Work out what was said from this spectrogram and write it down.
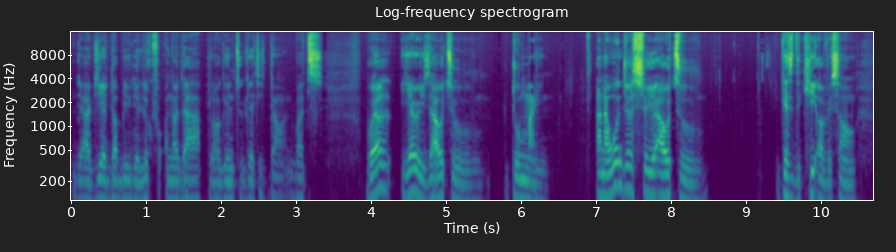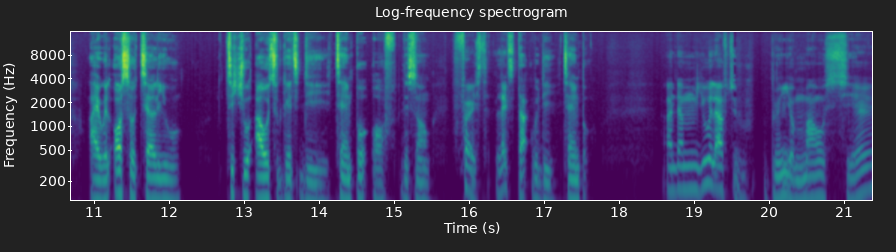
their DAW, they look for another plugin to get it done. But well, here is how to do mine. And I won't just show you how to get the key of a song. I will also tell you, teach you how to get the tempo of the song. First, let's start with the tempo. And um, you will have to bring your mouse here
